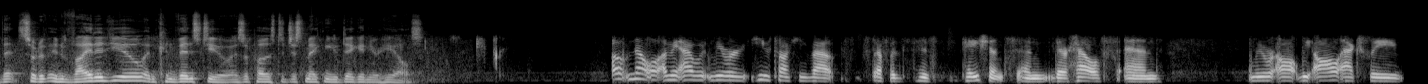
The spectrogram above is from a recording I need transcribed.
that sort of invited you and convinced you, as opposed to just making you dig in your heels? Oh no! I mean, I we were he was talking about stuff with his patients and their health, and, and we were all we all actually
